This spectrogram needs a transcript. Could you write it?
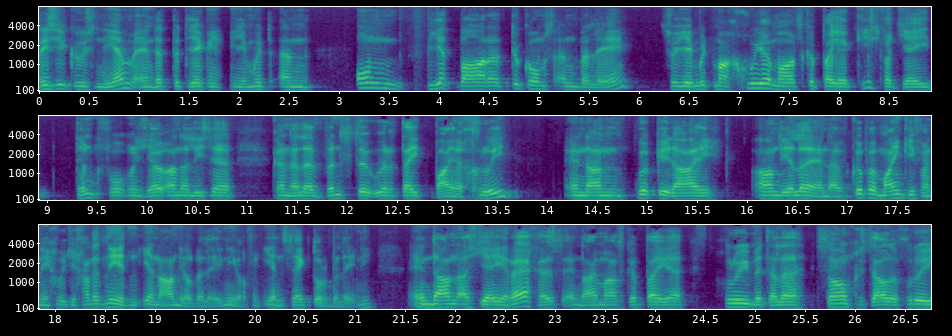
risiko's neem en dit beteken jy moet in onweetbare toekoms in belê. So jy moet maar goeie maatskappye kies wat jy dink volgens jou analise kan hulle winste oor tyd baie groei en dan koop jy daai aandele en dan koop 'n mandjie van die goed. Jy gaan dit nie in een aandeel belê nie of in een sektor belê nie. En dan as jy reg is en daai maatskappye groei met hulle saamgestelde groei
